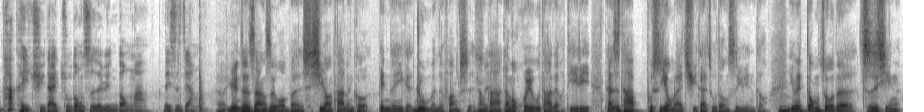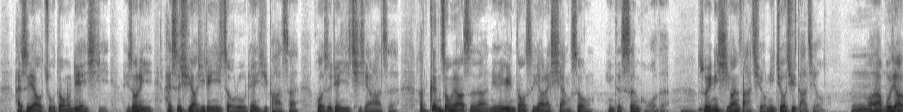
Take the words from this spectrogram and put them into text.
它可以取代主动式的运动吗？类似这样？呃，原则上是我们是希望它能够变成一个入门的方式，让它能够恢复它的体力，但是它不是用来取代主动式运动，因为动作的执行还是要主动的练习。比如说，你还是需要去练习走路、练习爬山，或者是练习骑脚踏车。那更重要是呢，你的运动是要来享受你的生活的，所以你喜欢打球，你就去打球。嗯，那不要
